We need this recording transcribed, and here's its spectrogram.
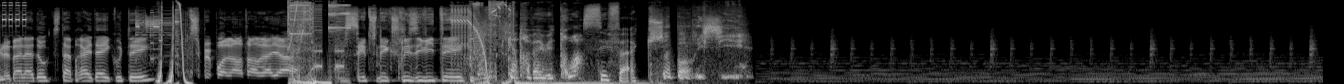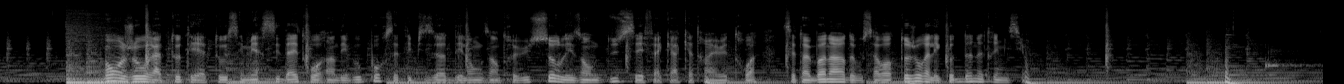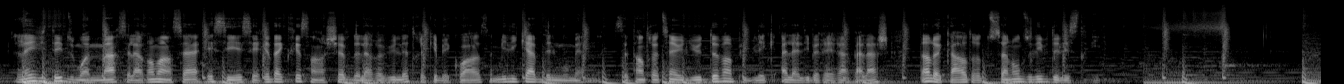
Le balado que tu t'apprêtes à écouter, tu peux pas l'entendre ailleurs. C'est une exclusivité. 88.3. C'est fac. Ça part ici. Bonjour à toutes et à tous et merci d'être au rendez-vous pour cet épisode des longues entrevues sur les ondes du CFAK 88.3. C'est un bonheur de vous savoir toujours à l'écoute de notre émission. L'invitée du mois de mars est la romancière, essayiste et rédactrice en chef de la revue Lettres québécoises, Milika Abdelmoumen. Cet entretien a eu lieu devant public à la librairie Appalache dans le cadre du Salon du livre de l'Estrie.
